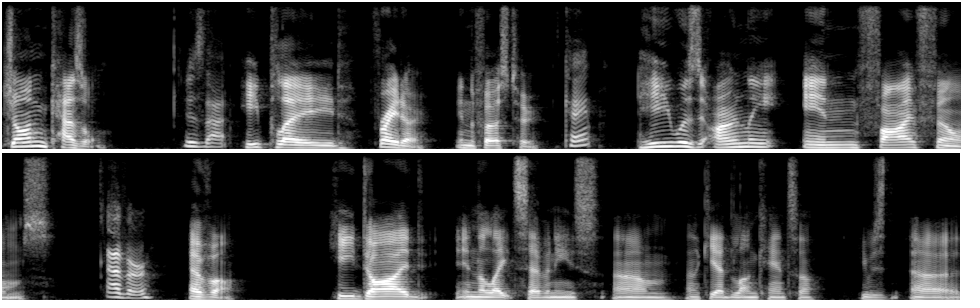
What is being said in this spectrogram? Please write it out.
John Cazale, Who's that? he played Fredo in the first two. Okay. He was only in five films Ever. ever. He died in the late 70s. Um, I think he had lung cancer. He was uh,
